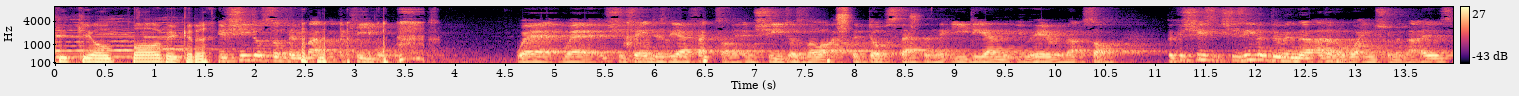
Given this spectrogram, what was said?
And heartless. But one thing It's not polished. Tidak dipoles Oke Bingung Bingung Iki opo pikir If she does something mad with the keyboard, where where she changes the effects on it and she does the like the dubstep and the EDM that you hear in that song, because she's she's even doing the I don't know what instrument that is,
